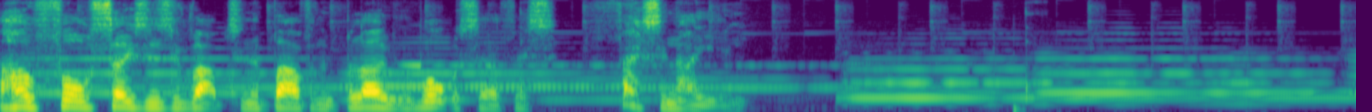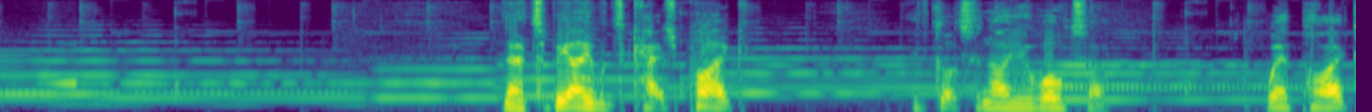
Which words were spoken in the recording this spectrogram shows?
A whole four seasons erupting above and below the water surface. Fascinating. Now to be able to catch pike, you've got to know your water. Where pike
